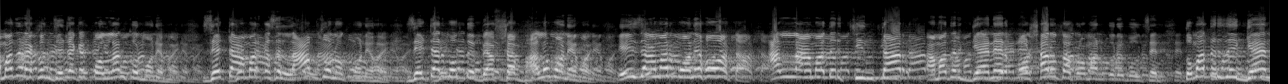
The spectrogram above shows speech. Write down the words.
আমাদের এখন যেটাকে কল্যাণকর মনে হয়, যেটা আমার কাছে লাভজনক মনে হয়, যেটার মধ্যে ব্যবসা ভালো মনে হয়, এই যে আমার মনে হওয়াটা, আল্লাহ আমাদের চিন্তার, আমাদের জ্ঞানের অসারতা প্রমাণ করে বলছেন, তোমাদের যে জ্ঞান,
